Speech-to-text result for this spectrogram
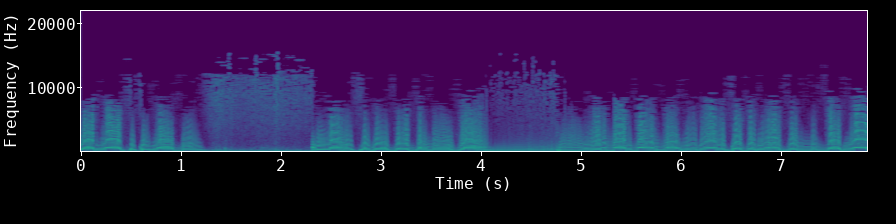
ذرات کو جابو الله قدرت تماشا۔ یہ مردان کا یہ رول کو دریا من دریا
